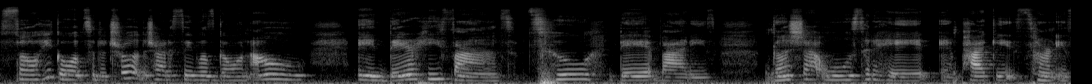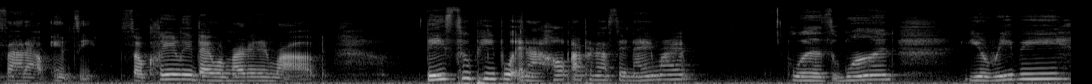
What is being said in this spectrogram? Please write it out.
So he go up to the truck to try to see what's going on. And there he finds two dead bodies gunshot wounds to the head, and pockets turned inside out empty. So clearly they were murdered and robbed. These two people, and I hope I pronounced their name right, was one Uribe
